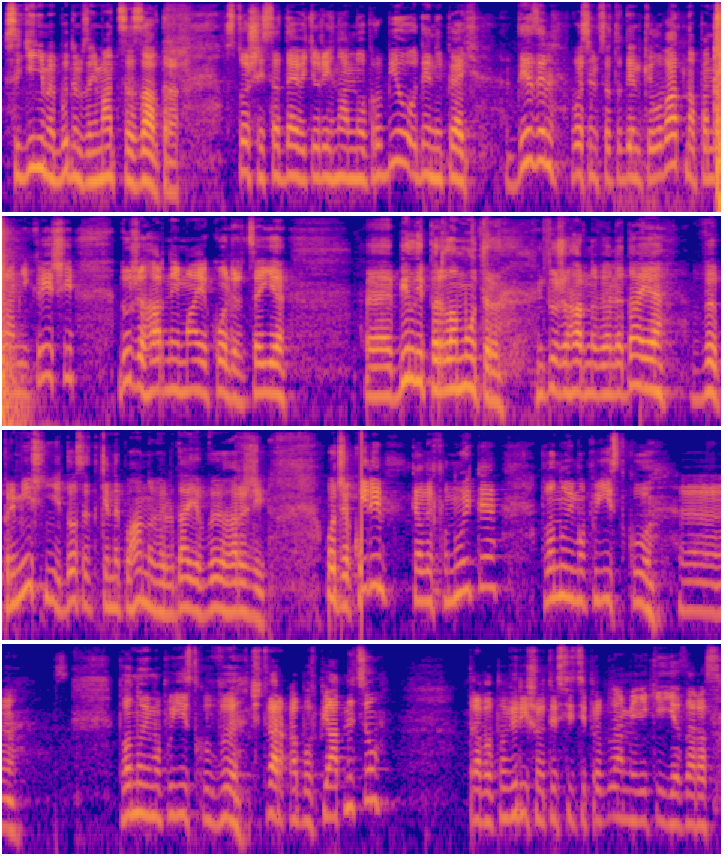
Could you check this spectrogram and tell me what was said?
сидіннями будемо займатися завтра. 169 оригінального пробігу, 1,5 дизель, 81 кВт на панорамній криші. Дуже гарний має колір. Це є е, білий перламутр. Він дуже гарно виглядає в приміщенні і досить таки непогано виглядає в гаражі. Отже, кулі, телефонуйте. Плануємо поїздку, е, плануємо поїздку в четвер або в п'ятницю. Треба повирішувати всі ці проблеми, які є зараз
